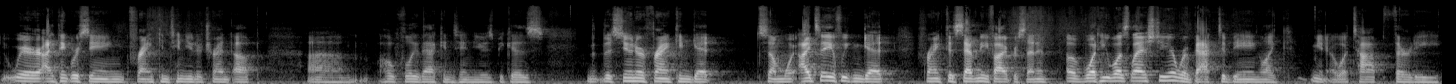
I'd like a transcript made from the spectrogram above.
where I think we're seeing Frank continue to trend up. Um, hopefully that continues because the sooner Frank can get some I'd say if we can get Frank to 75% of, of what he was last year, we're back to being like, you know, a top 30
